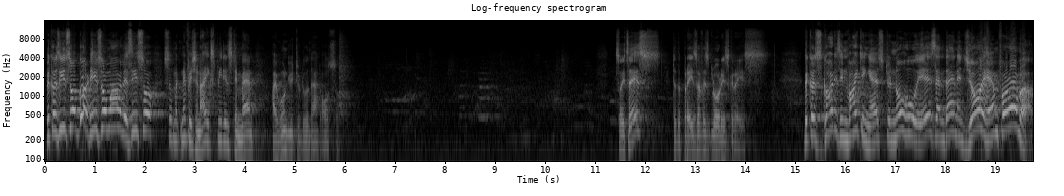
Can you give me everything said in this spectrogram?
Because he's so good, he's so marvelous, he's so, so magnificent. I experienced him, man. I want you to do that also. So it says, to the praise of his glorious grace. Because God is inviting us to know who He is and then enjoy Him forever.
